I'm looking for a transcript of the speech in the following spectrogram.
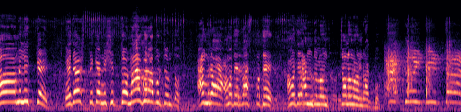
আওয়ামী লীগকে এদেশ থেকে নিষিদ্ধ না করা পর্যন্ত আমরা আমাদের রাজপথে আমাদের আন্দোলন চলমান রাখব। এক, দুই, তিন চার।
